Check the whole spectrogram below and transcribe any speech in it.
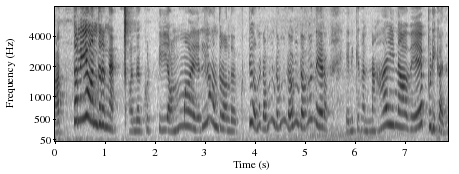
அத்தனையும் வந்துருங்க அந்த குட்டி அம்மா எல்லாம் வந்துடும் அந்த குட்டி வந்து டம் டம் டம் டம் தேரும் எனக்கு இந்த நாயினாவே பிடிக்காது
